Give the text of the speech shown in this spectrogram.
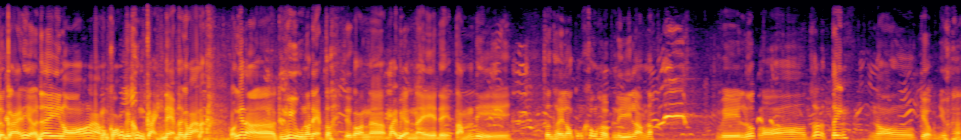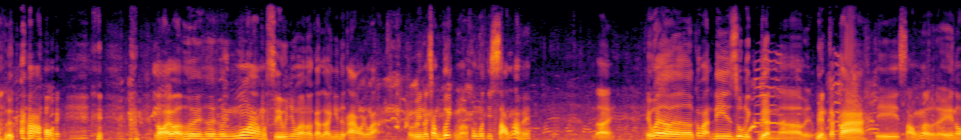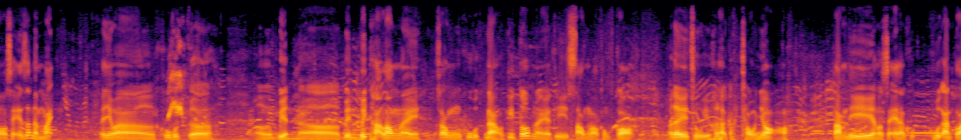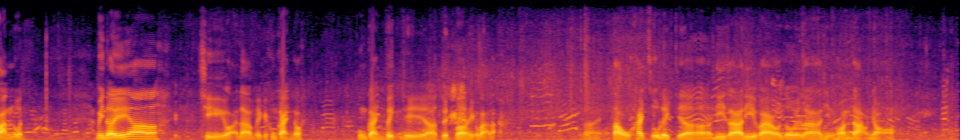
Được cái thì ở đây nó là có một cái khung cảnh đẹp thôi các bạn ạ. Có nghĩa là cái view nó đẹp thôi. Chứ còn ờ, bãi biển này để tắm thì Sơn thấy nó cũng không hợp lý lắm đâu vì nước nó rất là tĩnh nó kiểu như là nước ao ấy. Nói mà hơi hơi hơi ngoa một xíu nhưng mà nó cảm giác như nước ao ấy các bạn. Bởi vì nó trong vịnh mà nó không có tí sóng nào hết. Đấy. Nếu mà các bạn đi du lịch biển uh, biển Cát Bà thì sóng ở đấy nó sẽ rất là mạnh. Thế nhưng mà khu vực uh, uh, biển uh, bên Vịnh Hạ Long này trong khu vực đảo Ti Tốp này thì sóng nó không có ở đây chủ yếu là các cháu nhỏ. Tắm thì nó sẽ là khu, khu vực an toàn luôn. Mình thấy ờ, chỉ gọi là về cái khung cảnh thôi. Khung cảnh vịnh thì ờ, tuyệt vời các bạn ạ. Đấy, tàu khách du lịch ờ, đi ra đi vào rồi là những hòn đảo nhỏ.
